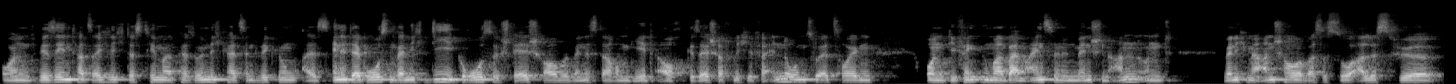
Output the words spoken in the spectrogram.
Und wir sehen tatsächlich das Thema Persönlichkeitsentwicklung als eine der großen, wenn nicht die große Stellschraube, wenn es darum geht, auch gesellschaftliche Veränderungen zu erzeugen. Und die fängt nun mal beim einzelnen Menschen an. Und wenn ich mir anschaue, was es so alles für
